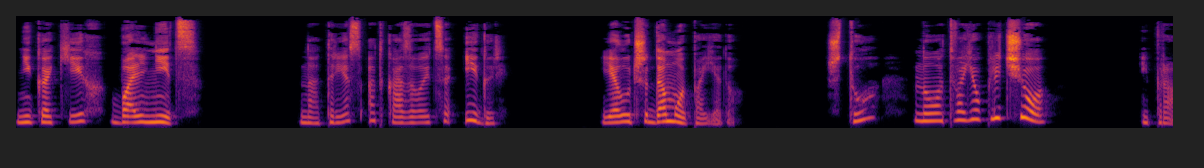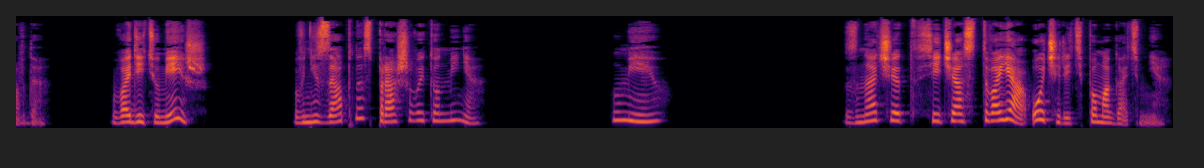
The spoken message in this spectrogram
Никаких больниц. Наотрез отказывается Игорь. Я лучше домой поеду. Что? Но твое плечо... И правда. Водить умеешь? Внезапно спрашивает он меня. Умею. Значит, сейчас твоя очередь помогать мне.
